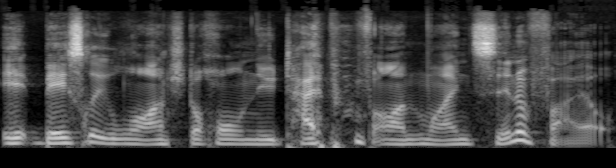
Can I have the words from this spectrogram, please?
it basically launched a whole new type of online cinephile.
